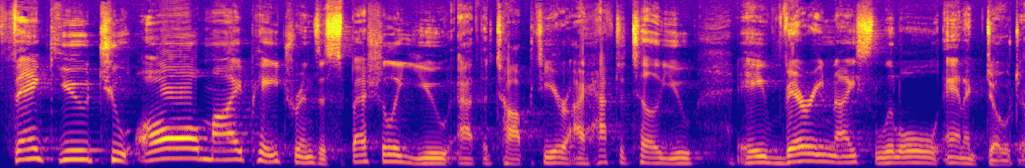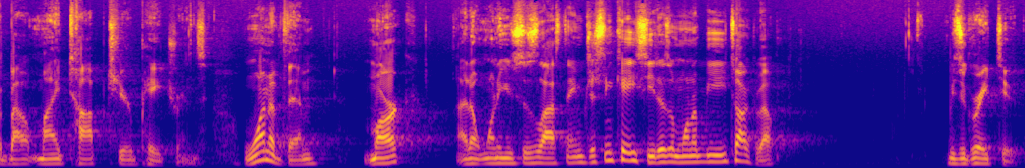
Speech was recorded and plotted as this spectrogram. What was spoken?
Thank you to all my patrons, especially you at the top tier. I have to tell you a very nice little anecdote about my top tier patrons. One of them, Mark, I don't want to use his last name just in case he doesn't want to be talked about. He's a great dude.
